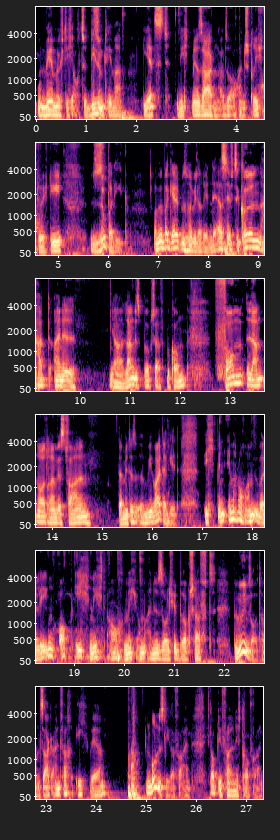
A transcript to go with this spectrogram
Und mehr möchte ich auch zu diesem Thema jetzt nicht mehr sagen. Also auch ein Strich durch die Super League. Aber über Geld müssen wir wieder reden. Der erste FC Köln hat eine ja, Landesbürgschaft bekommen vom Land Nordrhein-Westfalen, damit es irgendwie weitergeht. Ich bin immer noch am überlegen, ob ich nicht auch mich um eine solche Bürgschaft bemühen sollte und sag einfach, ich wäre ein Bundesliga-Verein. Ich glaube, die fallen nicht drauf rein.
